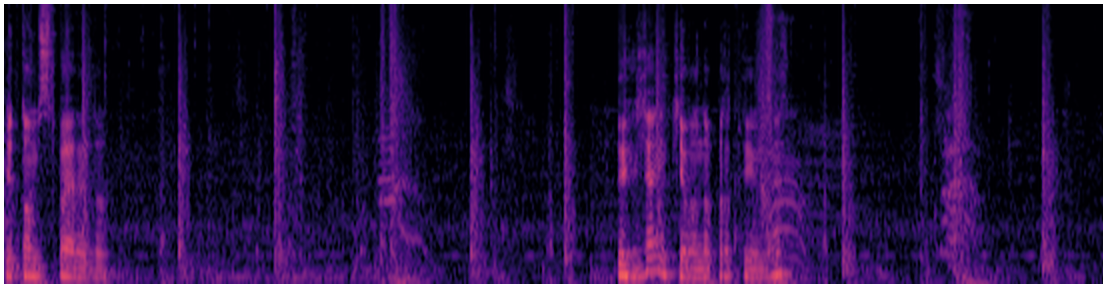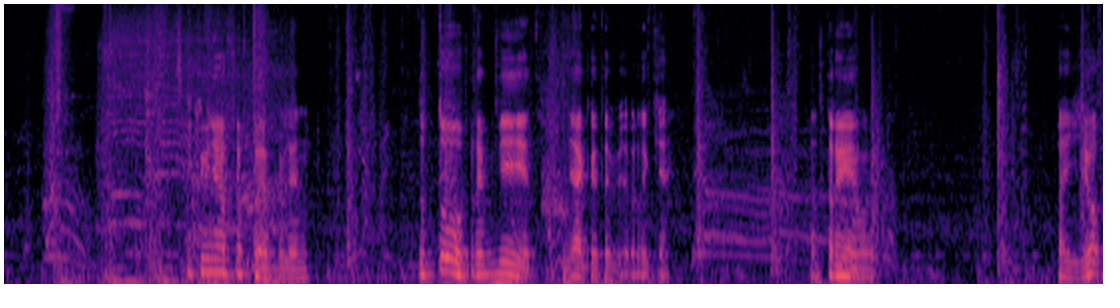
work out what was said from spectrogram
Питом спереду. Ти глянь, яке воно противне? Скільки в нього хп, блін. Туту, привіт! Дякую тобі, велике. Отримуй. Та йоп,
